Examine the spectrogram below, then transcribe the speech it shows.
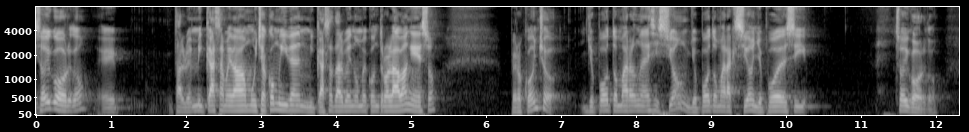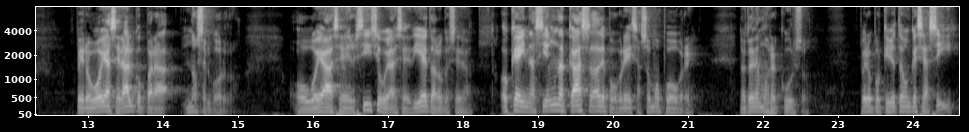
soy gordo. Eh, tal vez en mi casa me daban mucha comida, en mi casa tal vez no me controlaban eso. Pero, concho, yo puedo tomar una decisión, yo puedo tomar acción, yo puedo decir, soy gordo, pero voy a hacer algo para no ser gordo. O voy a hacer ejercicio, voy a hacer dieta, lo que sea. Ok, nací en una casa de pobreza, somos pobres, no tenemos recursos. Pero ¿por qué yo tengo que ser así?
